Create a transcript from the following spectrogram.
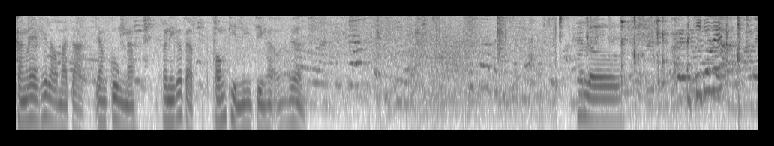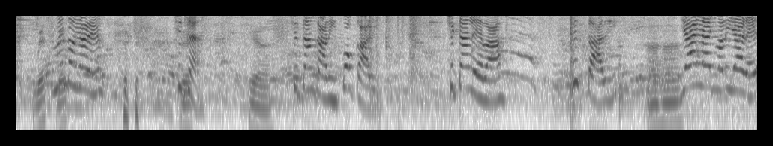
ครั้งแรกที่เรามาจากย่างกุ้งนะตอนนี้ก็แบบท้องถิ่นจริงๆครับเพื่อน Hello. ပချီသေးပဲ With သမင်းတော့ရတယ် chicken Yeah. chicken curry pork curry chicken liver fish curry Uh huh. ရရညီမလေးရတယ်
